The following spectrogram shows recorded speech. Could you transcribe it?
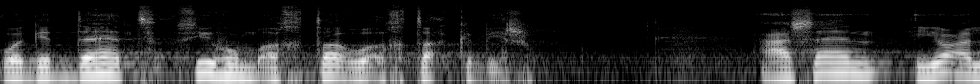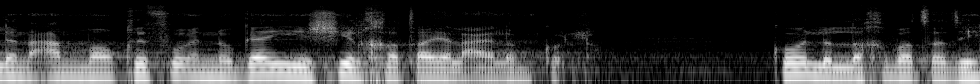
وجدات فيهم أخطاء وأخطاء كبيرة عشان يعلن عن موقفه أنه جاي يشيل خطايا العالم كله. كل اللخبطة دي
